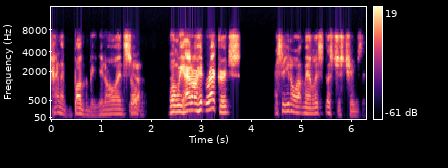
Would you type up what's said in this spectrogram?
kind of bugged me, you know. And so Yeah. when we had our hit records, I said, you know what, man, let's let's just change it.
